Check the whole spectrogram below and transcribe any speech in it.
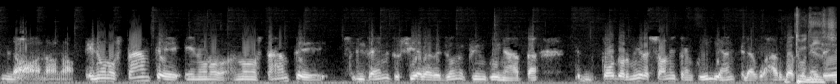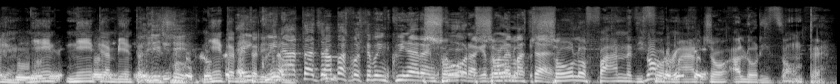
No, no, no. E nonostante, e nono- nonostante il Veneto sia la regione più inquinata, eh, può dormire sonni tranquilli anche la guarda. Tu dici, Verdi, niente, niente e- ambientalismo, niente È inquinata già, ma possiamo inquinare ancora. che solo, problema c'è? solo fan di Non formaggio all'orizzonte.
